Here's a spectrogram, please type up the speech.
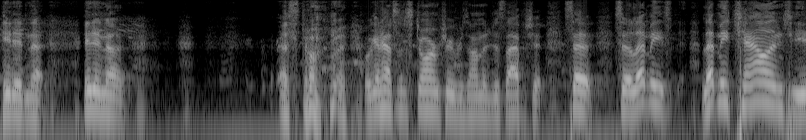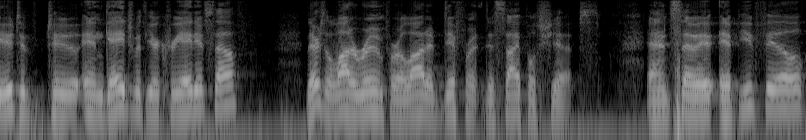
he didn't know. He didn't. A storm. We're gonna have some stormtroopers on the discipleship. So, so let me let me challenge you to to engage with your creative self. There's a lot of room for a lot of different discipleships, and so if, if you feel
